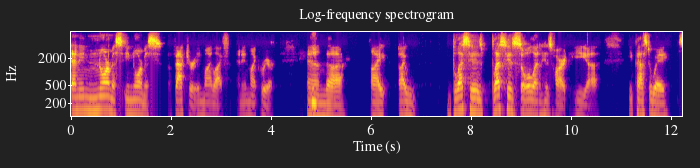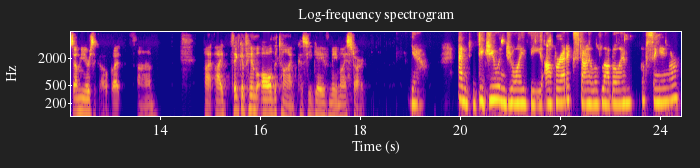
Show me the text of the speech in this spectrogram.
an enormous, enormous factor in my life and in my career. And uh, I, I bless his bless his soul and his heart. He uh, he passed away some years ago, but um, I, I think of him all the time because he gave me my start. Yeah. And did you enjoy the operatic style of La Boheme of singing or?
